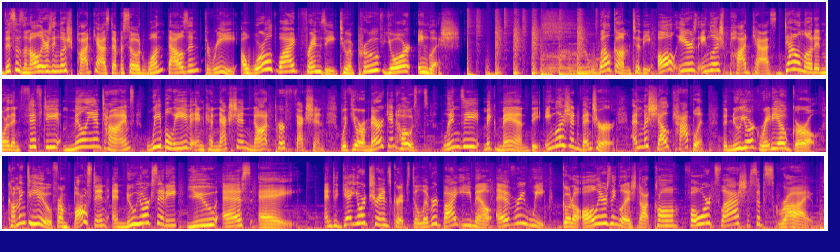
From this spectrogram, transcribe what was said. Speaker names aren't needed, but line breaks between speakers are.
This is an All Ears English podcast, episode 1003 A Worldwide Frenzy to Improve Your English. Welcome to the All Ears English podcast. Downloaded more than 50 million times, we believe in connection, not perfection, with your American hosts, Lindsay McMahon, the English adventurer, and Michelle Kaplan, the New York radio girl, coming to you from Boston and New York City, USA. And to get your transcripts delivered by email every week, go to allearsenglish.com forward slash subscribe.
